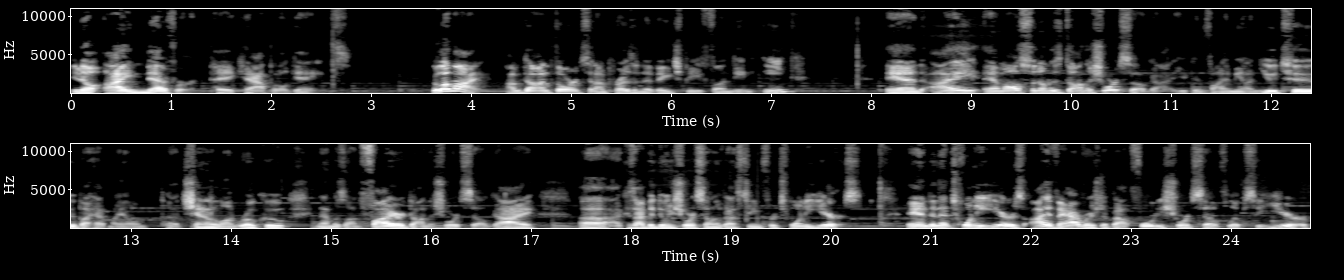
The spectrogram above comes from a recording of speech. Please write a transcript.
You know, I never pay capital gains. Who am I? I'm Don Thornton. I'm president of HB Funding Inc. And I am also known as Don the Short Sale Guy. You can find me on YouTube. I have my own uh, channel on Roku and Amazon Fire, Don the Short Sale Guy, because uh, I've been doing short sale investing for 20 years. And in that 20 years, I've averaged about 40 short sale flips a year.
